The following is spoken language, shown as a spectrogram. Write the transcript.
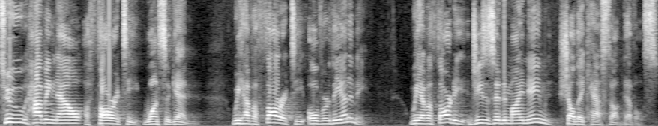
to having now authority once again. We have authority over the enemy. We have authority. Jesus said, In my name shall they cast out devils.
